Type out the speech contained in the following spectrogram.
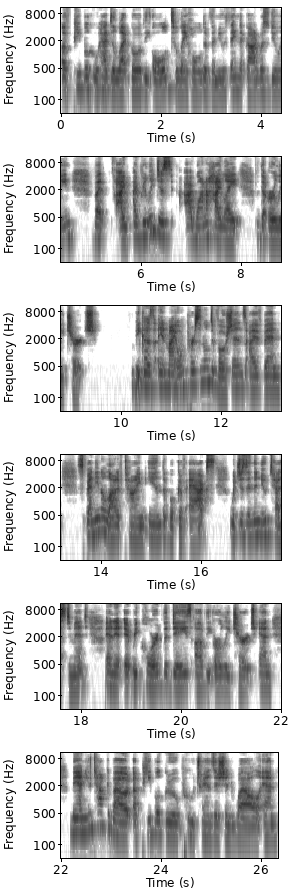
of people who had to let go of the old to lay hold of the new thing that God was doing. But I, I really just I want to highlight the early church because in my own personal devotions, I've been spending a lot of time in the book of Acts, which is in the New Testament, and it, it records the days of the early church. And man, you talk about a people group who transitioned well and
